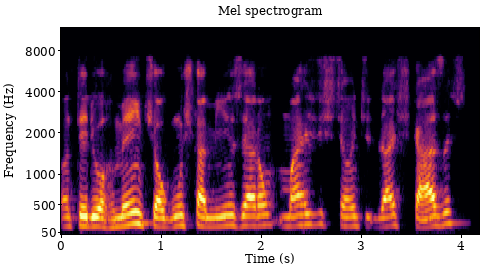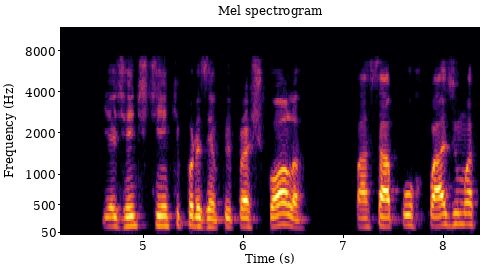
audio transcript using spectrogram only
anteriormente, alguns caminhos eram mais distantes das casas e a gente tinha que, por exemplo, ir para a escola, passar por quase uma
